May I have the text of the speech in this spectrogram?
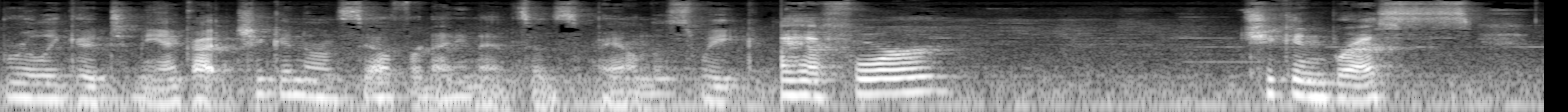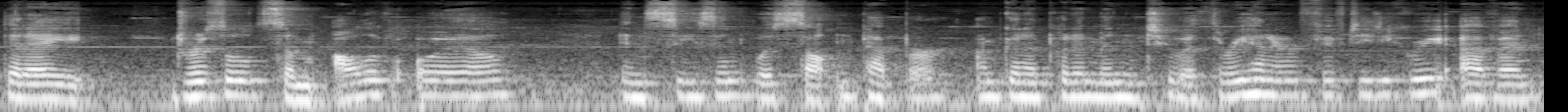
really good to me. I got chicken on sale for 99 cents a pound this week. I have four chicken breasts that I drizzled some olive oil and seasoned with salt and pepper. I'm gonna put them into a 350 degree oven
